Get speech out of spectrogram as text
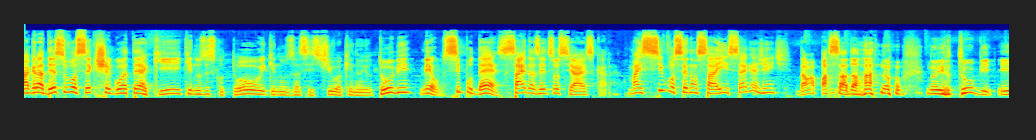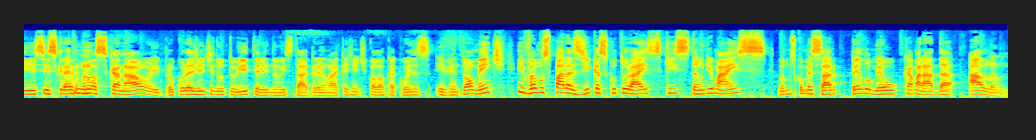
Agradeço você que chegou até aqui, que nos escutou e que nos assistiu aqui no YouTube. Meu, se puder, sai das redes sociais, cara. Mas se você não sair, segue a gente. Dá uma passada lá no, no YouTube e se inscreve no nosso canal e procura a gente no Twitter e no Instagram lá que a gente coloca coisas eventualmente. E vamos para as dicas culturais que estão demais. Vamos começar pelo meu camarada Alan.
